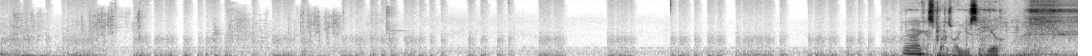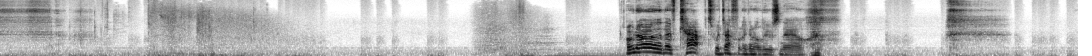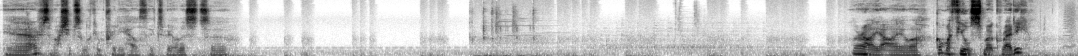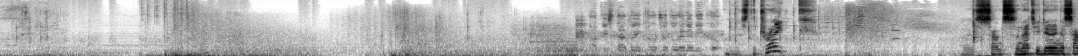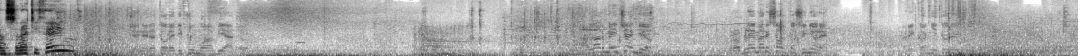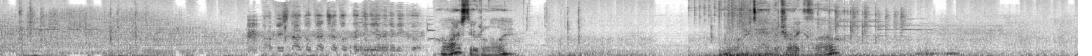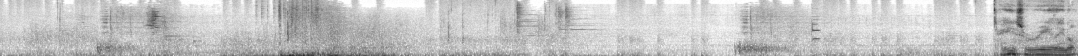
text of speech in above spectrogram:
I guess I might as well use the heal. Oh no, they've capped. We're definitely going to lose now. yeah, the rest of our ships are looking pretty healthy, to be honest. So. Where are you, Iowa? Got my fuel smoke ready. Drake. There's Sansonetti doing a Sansonetti thing. Generatore di fumo avviato. Allarme incendio. Problema risolto, signore. Ricognitore. Avvistato. Well, there's the Udaloy. Unlikely to hit the Drake, though. He's really not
